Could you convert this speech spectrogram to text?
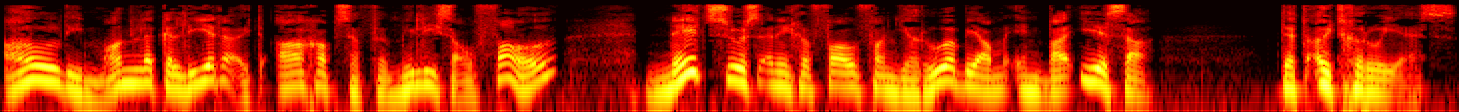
al die manlike lede uit Agab se familie sal val, net soos in die geval van Jerobeam en Baesa dit uitgeroei is.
